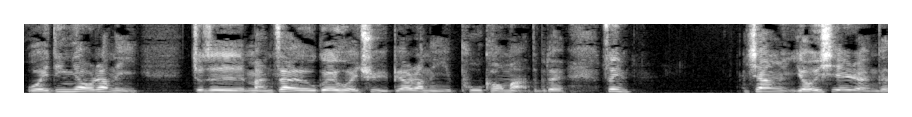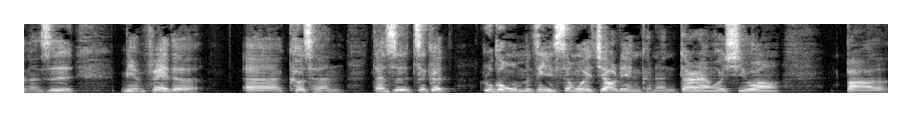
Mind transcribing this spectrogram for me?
我一定要让你就是满载而归回去，不要让你扑空嘛，对不对？所以像有一些人可能是免费的。呃，课程，但是这个，如果我们自己身为教练，可能当然会希望把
